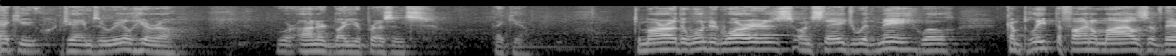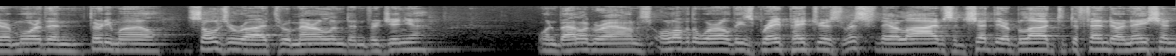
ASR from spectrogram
Thank you, James, a real hero. We're honored by your presence. Thank you. Tomorrow, the Wounded Warriors on stage with me will complete the final miles of their more than 30 mile soldier ride through Maryland and Virginia. On battlegrounds all over the world, these brave patriots risked their lives and shed their blood to defend our nation,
